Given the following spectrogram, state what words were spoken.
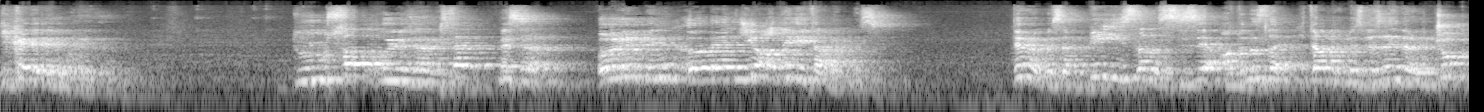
Dikkat edin buraya diyorum. Duygusal uyarıcılar arkadaşlar, mesela öğretmenin öğrenciye adıyla hitap etmesi. Değil mi? Mesela bir insanın size adınızla hitap etmesi mesela çok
